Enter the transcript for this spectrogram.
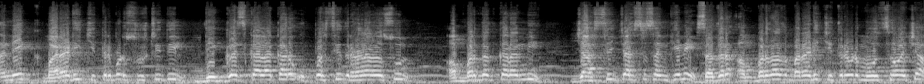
अनेक मराठी चित्रपट सृष्टीतील दिग्गज कलाकार उपस्थित राहणार असून अंबरनाथकरांनी जास्तीत जास्त संख्येने सदर अंबरनाथ मराठी चित्रपट महोत्सवाच्या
